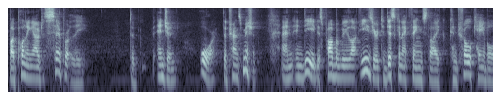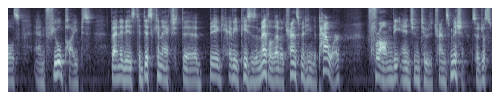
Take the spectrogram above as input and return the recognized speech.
by pulling out separately the engine or the transmission. And indeed, it's probably a lot easier to disconnect things like control cables and fuel pipes than it is to disconnect the big heavy pieces of metal that are transmitting the power from the engine to the transmission. So just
